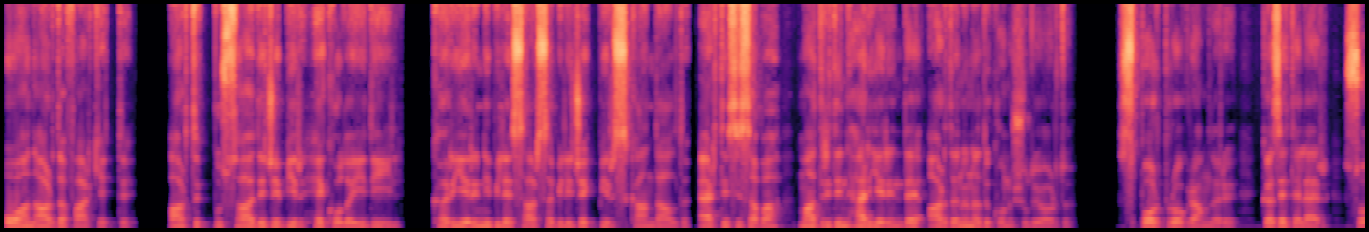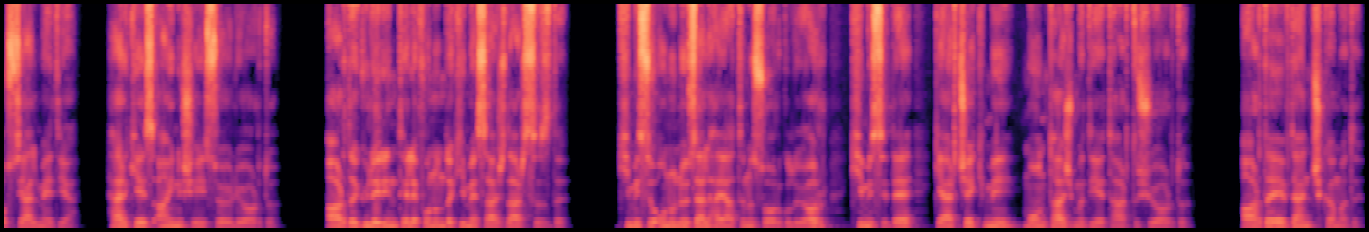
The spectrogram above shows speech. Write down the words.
O an Arda fark etti. Artık bu sadece bir hack olayı değil, kariyerini bile sarsabilecek bir skandaldı. Ertesi sabah Madrid'in her yerinde Arda'nın adı konuşuluyordu. Spor programları, gazeteler, sosyal medya. Herkes aynı şeyi söylüyordu. Arda Güler'in telefonundaki mesajlar sızdı. Kimisi onun özel hayatını sorguluyor, kimisi de gerçek mi, montaj mı diye tartışıyordu. Arda evden çıkamadı.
